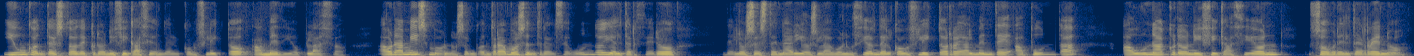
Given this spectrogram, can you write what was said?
y un contexto de cronificación del conflicto a medio plazo. Ahora mismo nos encontramos entre el segundo y el tercero de los escenarios. La evolución del conflicto realmente apunta a una cronificación sobre el terreno,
